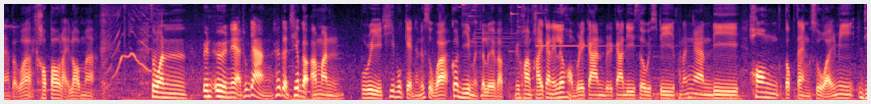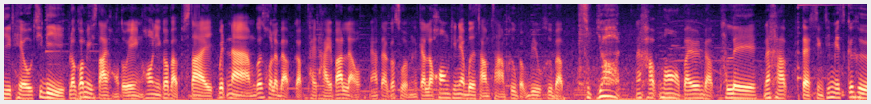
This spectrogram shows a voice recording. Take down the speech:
นะ แบบว่าเข้าเป้าหลายรอบมาก ส่วนอื่นๆเนี่ยทุกอย่างถ้าเกิดเทียบกับอามัน บุรีที่ภูเก็ตเนยรู้สึกว่าก็ดีเหมือนกันเลยแบบมีความคล้ายกันในเรื่องของบริการบริการดีเซอร์วิสดี พนักงานดี ห้องตกแต่งสวยมีดีเทลที่ดี แล้วก็มีสไตล์ของตัวเอง ห้องนี้ก็แบบสไตล์เวียดนามก็คนละแบบกับไทยๆบ้านเรานะแต่ก็สวยเหมือนกันแล้วห้องที่เนี่ยเบอร์ 33 คือแบบวิวคือแบบสุดยอดนะครับมองออกไปเป็นแบบทะเลนะครับแต่สิ่งที่มิสก็คือ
